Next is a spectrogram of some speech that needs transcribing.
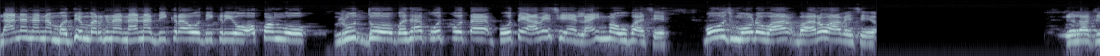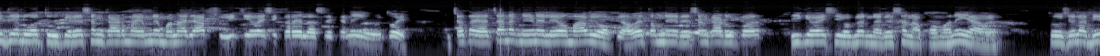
નાના નાના મધ્યમ વર્ગના નાના દીકરાઓ, દીકરીઓ, અપંગો, વૃદ્ધો બધા પોતપોતા પોતે આવે છે લાઈનમાં ઊભા છે. બહુ જ મોડો વાર- આવે છે. પેલા કીધેલું હતું કે રેશન કાર્ડમાં એમને મનાજ આપશું, ઈ કેવાયસી કરેલ હશે કે નહીં હોય તોય. છતાંય અચાનક નિર્ણય લેવામાં આવ્યો કે હવે તમને રેશન કાર્ડ ઉપર ઈ કેવાયસી વગર રેશન આપવામાં નહીં આવે. તો છેલ્લા બે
